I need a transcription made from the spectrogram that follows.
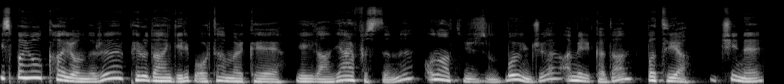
İspanyol kalyonları Peru'dan gelip Orta Amerika'ya yayılan yer fıstığını 16. yüzyıl boyunca Amerika'dan batıya, Çin'e,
